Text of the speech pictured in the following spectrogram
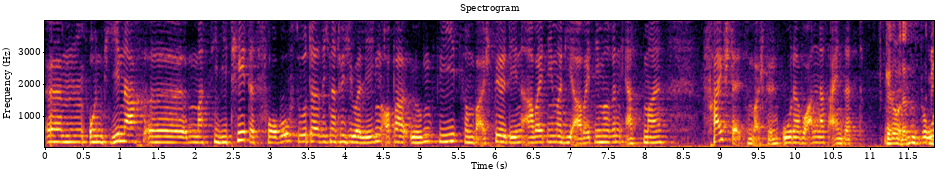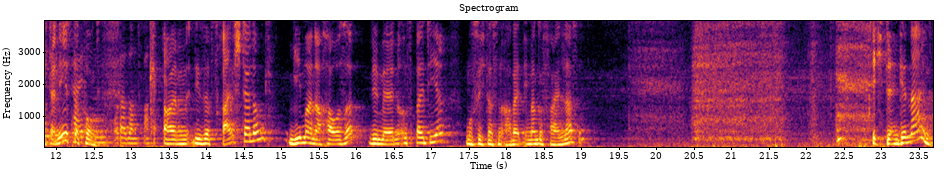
Ähm, und je nach äh, Massivität des Vorwurfs wird er sich natürlich überlegen, ob er irgendwie zum Beispiel den Arbeitnehmer, die Arbeitnehmerin erstmal freistellt, zum Beispiel, oder woanders einsetzt. Genau, das ist nämlich der nächste Punkt. Oder sonst was. Ähm, diese Freistellung, geh mal nach Hause, wir melden uns bei dir. Muss sich das ein Arbeitnehmer gefallen lassen? Ich denke nein.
